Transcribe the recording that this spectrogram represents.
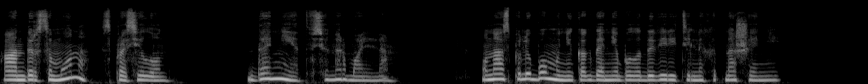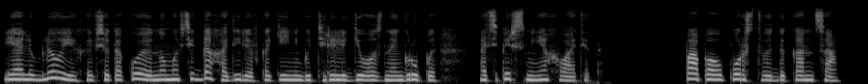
Андерс и Мона? спросил он. Да нет, все нормально. У нас по-любому никогда не было доверительных отношений. Я люблю их и все такое, но мы всегда ходили в какие-нибудь религиозные группы, а теперь с меня хватит. Папа упорствует до конца.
